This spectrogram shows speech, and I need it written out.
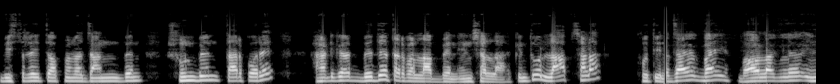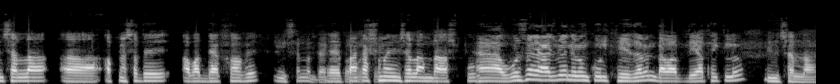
বিস্তারিত আপনারা জানবেন, শুনবেন, তারপরে হাটঘাট বেঁধে তারপর লাভবেন, ইনশাল্লাহ। কিন্তু লাভ ছাড়া ক্ষতি না। যাই হোক ভাই ভালো লাগলে। ইনশাল্লাহ আহ, আপনার সাথে আবার দেখা হবে। ইনশাল্লাহ পাকার সময় ইনশাল্লাহ আমরা আসব। হ্যাঁ অবশ্যই আসবেন এবং কুল খেয়ে যাবেন দাওয়াত দেয়া থাকল। ইনশাল্লাহ।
